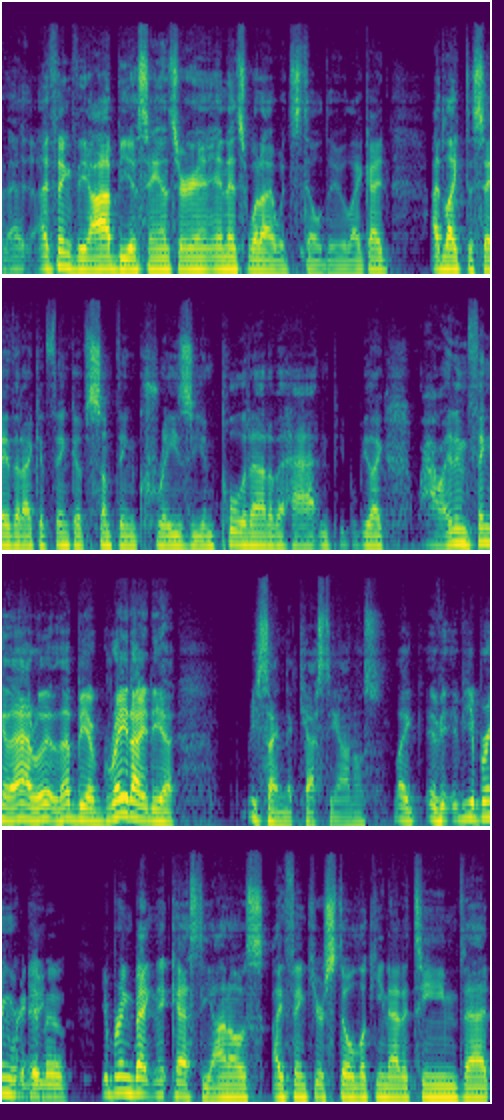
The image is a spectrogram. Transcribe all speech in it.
I think the obvious answer, and it's what I would still do. Like I'd I'd like to say that I could think of something crazy and pull it out of a hat, and people be like, "Wow, I didn't think of that. That'd be a great idea." Resign Nick Castellanos. Like if if you bring move. you bring back Nick Castellanos, I think you're still looking at a team that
